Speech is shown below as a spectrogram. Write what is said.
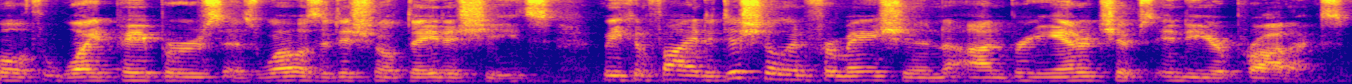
both white papers as well as additional data sheets, where you can find additional information on bringing Enerchips into your products.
